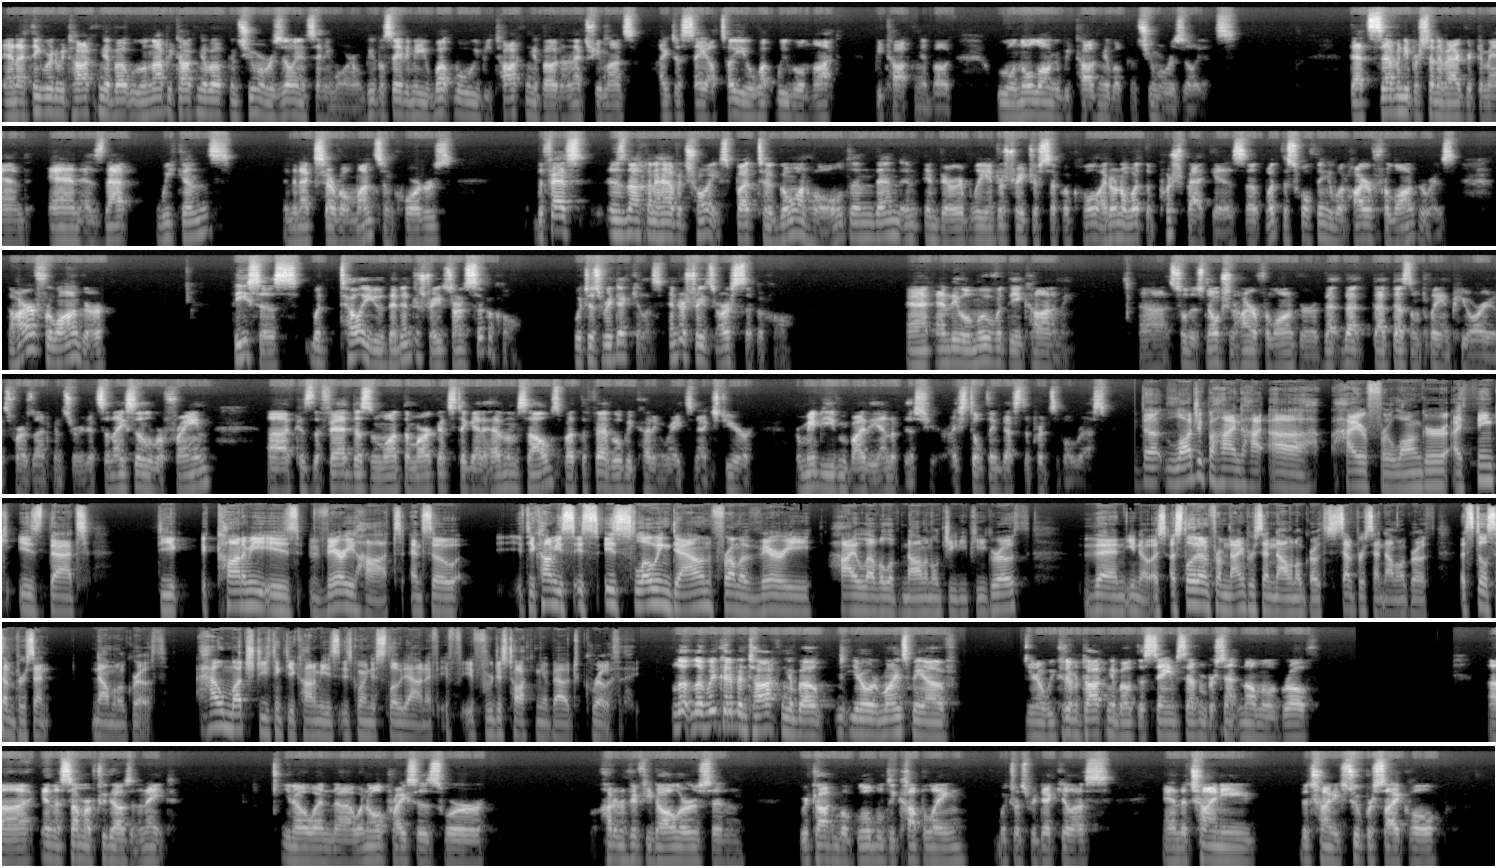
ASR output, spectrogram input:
And I think we're going to be talking about, we will not be talking about consumer resilience anymore. When people say to me, what will we be talking about in the next few months? I just say, I'll tell you what we will not be talking about. We will no longer be talking about consumer resilience. That's 70% of aggregate demand. And as that weakens in the next several months and quarters, the Fed is not going to have a choice but to go on hold, and then in, invariably interest rates are cyclical. I don't know what the pushback is, uh, what this whole thing about higher for longer is. The higher for longer thesis would tell you that interest rates aren't cyclical, which is ridiculous. Interest rates are cyclical, and, and they will move with the economy. Uh, so this notion higher for longer that that that doesn't play in Peoria as far as I'm concerned. It's a nice little refrain because uh, the Fed doesn't want the markets to get ahead of themselves, but the Fed will be cutting rates next year, or maybe even by the end of this year. I still think that's the principal risk. The logic behind uh, higher for longer, I think, is that the economy is very hot, and so if the economy is, is, is slowing down from a very high level of nominal GDP growth then you know a, a slowdown from 9% nominal growth to 7% nominal growth that's still 7% nominal growth how much do you think the economy is, is going to slow down if, if, if we're just talking about growth look, look we could have been talking about you know it reminds me of you know, we could have been talking about the same 7% nominal growth uh, in the summer of 2008. You know, when, uh, when oil prices were $150 and we were talking about global decoupling, which was ridiculous, and the Chinese, the Chinese super cycle.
